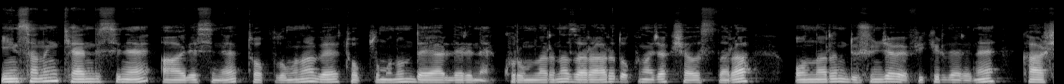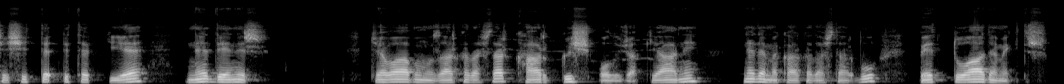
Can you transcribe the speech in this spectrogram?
İnsanın kendisine, ailesine, toplumuna ve toplumunun değerlerine, kurumlarına zararı dokunacak şahıslara, onların düşünce ve fikirlerine karşı şiddetli tepkiye ne denir? Cevabımız arkadaşlar kargış olacak. Yani ne demek arkadaşlar bu? Beddua demektir.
